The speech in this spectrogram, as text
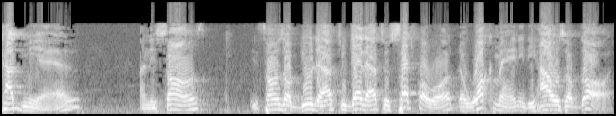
Kadmiel, and his sons the sons of Judah together to set forward the workmen in the house of God.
